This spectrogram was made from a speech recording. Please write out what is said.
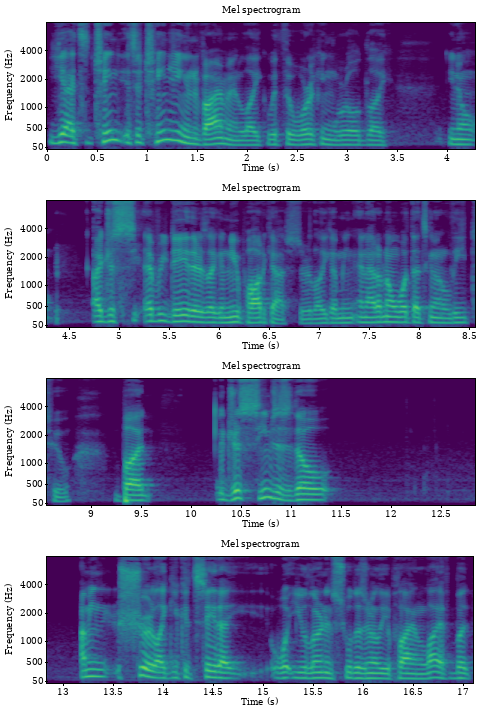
Yeah, it's a change. It's a changing environment, like with the working world. Like, you know, I just see, every day there's like a new podcaster. Like, I mean, and I don't know what that's going to lead to, but it just seems as though. I mean, sure, like you could say that what you learn in school doesn't really apply in life, but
